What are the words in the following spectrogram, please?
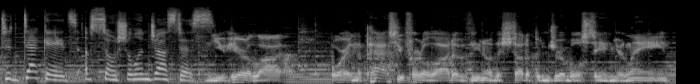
to decades of social injustice. You hear a lot, or in the past, you've heard a lot of, you know, the shut up and dribble, stay in your lane.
